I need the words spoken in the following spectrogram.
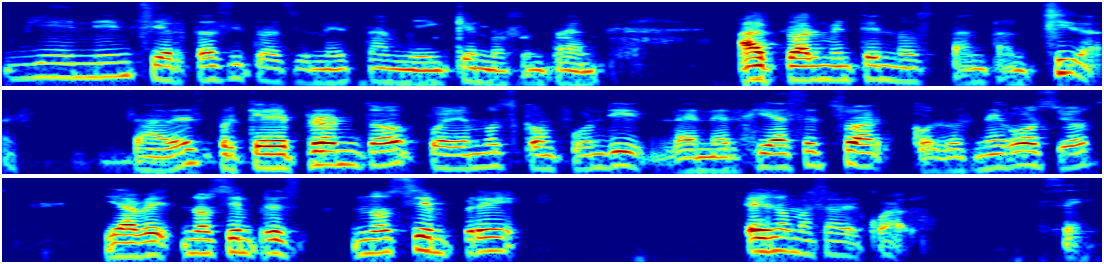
vienen ciertas situaciones también que no son tan, actualmente no están tan chidas. ¿Sabes? Porque de pronto podemos confundir la energía sexual con los negocios y a ver, no siempre es, no siempre es lo más adecuado. Sí.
